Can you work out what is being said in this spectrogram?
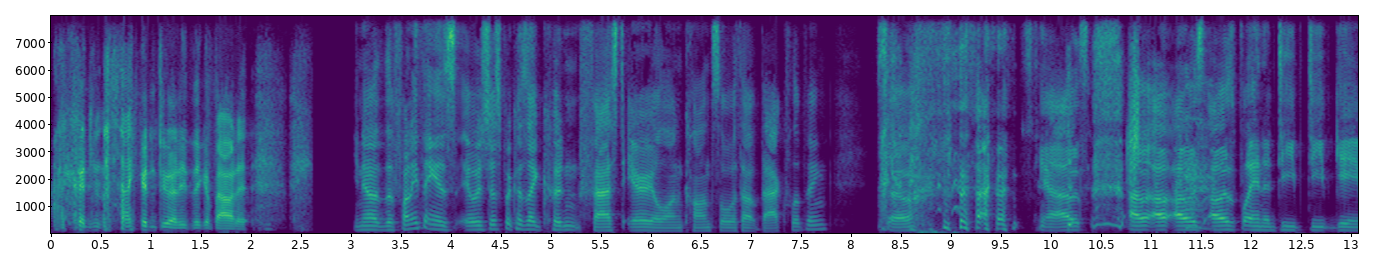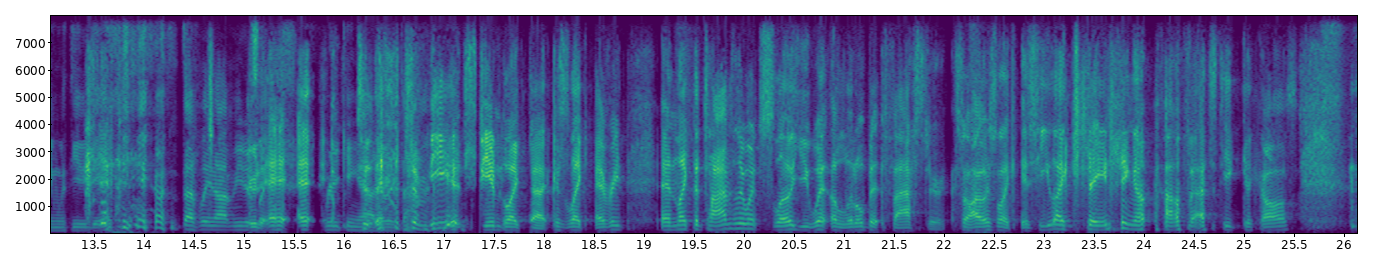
I couldn't I couldn't do anything about it. You know, the funny thing is, it was just because I couldn't fast aerial on console without backflipping. So, I was- yeah, I was, I, I, I was, I was playing a deep, deep game with you, Danny. it was definitely not me just Dude, like eh, eh, freaking out. to, me it seemed like that because like every and like the times I went slow, you went a little bit faster. So I was like, is he like changing up how fast he kick offs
